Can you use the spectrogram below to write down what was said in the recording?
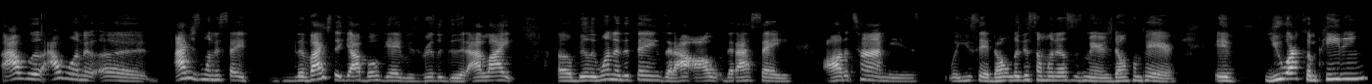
I will. I want to. Uh, I just want to say the advice that y'all both gave is really good. I like uh, Billy. One of the things that I all that I say all the time is where you said, "Don't look at someone else's marriage. Don't compare." If you are competing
